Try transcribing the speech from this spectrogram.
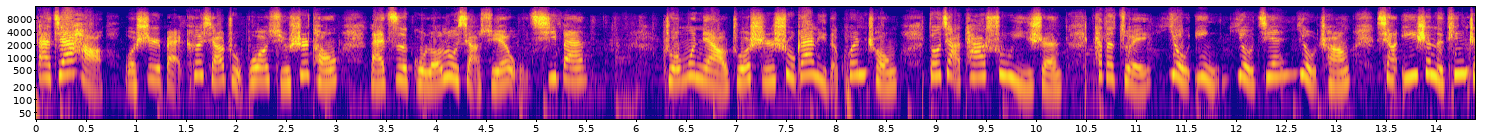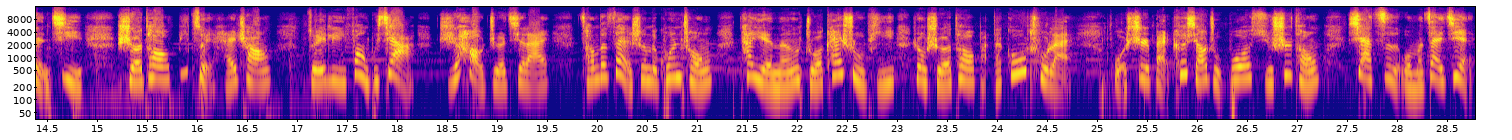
大家好，我是百科小主播徐诗彤，来自鼓楼路小学五七班。啄木鸟啄食树干里的昆虫，都叫它树医生。它的嘴又硬又尖又长，像医生的听诊器；舌头比嘴还长，嘴里放不下，只好折起来。藏得再深的昆虫，它也能啄开树皮，用舌头把它勾出来。我是百科小主播徐诗彤，下次我们再见。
